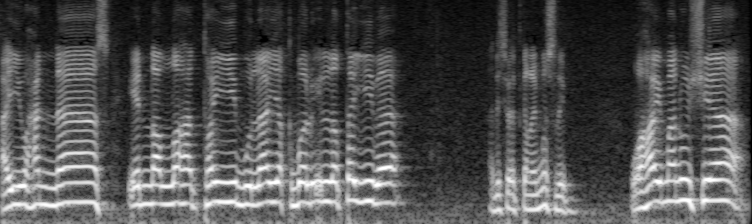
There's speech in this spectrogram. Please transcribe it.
"Ayuhan nas, innallaha thayyibu la yaqbalu illa thayyiba." Hadis riwayat oleh Muslim. Wahai manusia,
